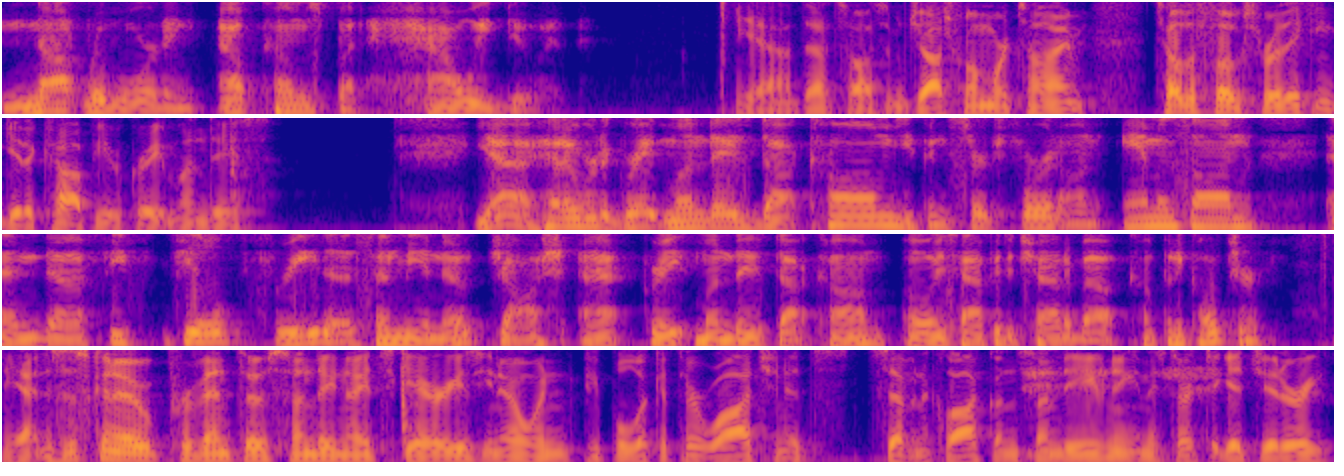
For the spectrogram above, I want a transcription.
not rewarding outcomes, but how we do it. Yeah, that's awesome. Josh, one more time, tell the folks where they can get a copy of Great Mondays yeah, head over to greatmondays.com. You can search for it on Amazon and uh, f- feel free to send me a note, josh at greatmondays.com. Always happy to chat about company culture. Yeah, and is this going to prevent those Sunday night scaries? You know, when people look at their watch and it's seven o'clock on Sunday evening and they start to get jittery?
